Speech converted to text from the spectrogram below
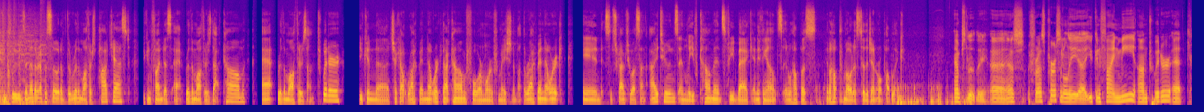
That concludes another episode of the Rhythm Authors podcast. You can find us at rhythmauthors.com, at Rhythm Authors on Twitter. You can uh, check out rockbandnetwork.com for more information about the Rock Band Network and subscribe to us on iTunes and leave comments, feedback, anything else. It'll help us, it'll help promote us to the general public. Absolutely. Uh, as for us personally, uh, you can find me on Twitter at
